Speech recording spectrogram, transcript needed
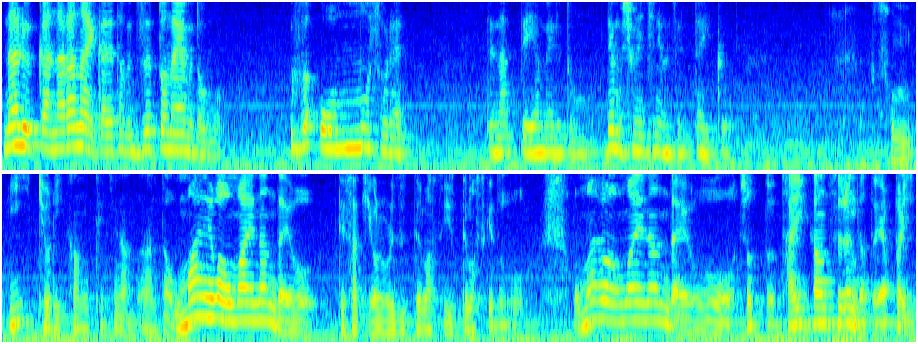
なるかならないかで多分ずっと悩むと思う。うわおんもそれ。ってなってやめると思う。でも初日には絶対行く。そのいい距離感的ななんだお前はお前なんだよ。ってさっきから俺ずっとます言ってますけどお前はお前なんだよをちょっと体感するんだったらやっぱり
